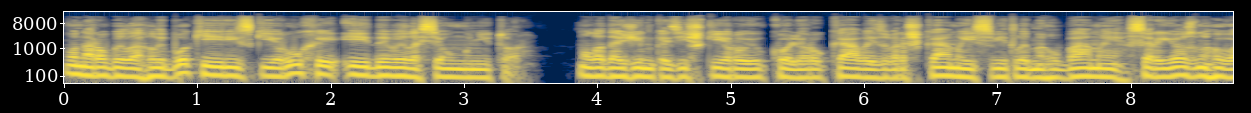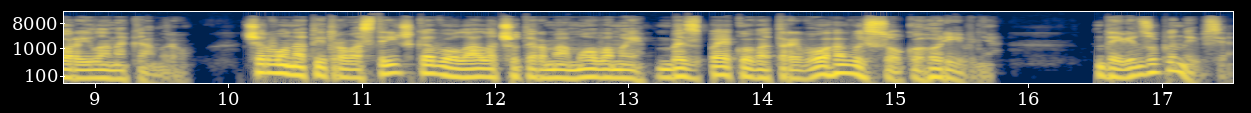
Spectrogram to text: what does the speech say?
Вона робила глибокі і різкі рухи і дивилася у монітор. Молода жінка зі шкірою кольору кави з вершками і світлими губами серйозно говорила на камеру. Червона титрова стрічка волала чотирма мовами безпекова тривога високого рівня. Девід зупинився.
